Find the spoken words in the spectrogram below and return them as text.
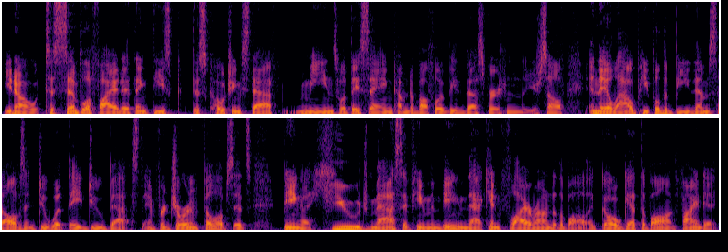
you know, to simplify it, I think these this coaching staff means what they say and come to Buffalo be the best version of yourself. And they allow people to be themselves and do what they do best. And for Jordan Phillips, it's being a huge, massive human being that can fly around to the ball. Like, go get the ball and find it.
